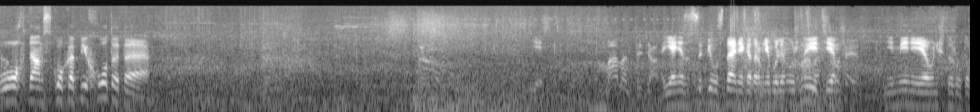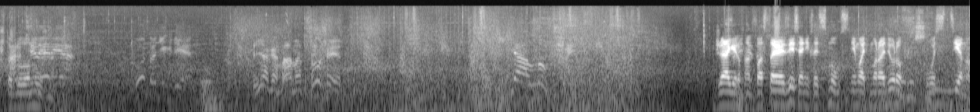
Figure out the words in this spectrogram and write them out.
Ох, там сколько пехоты-то! Мамонт идет! Я не зацепил здания, которые мне были нужны, и Мамонт тем слушает. не менее я уничтожил то, что было нужно. Вот они где. Я готов! Мамонт слушает! Я лучший! Джаггеров надо поставить здесь, они, кстати, смогут снимать мародеров сквозь стену.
